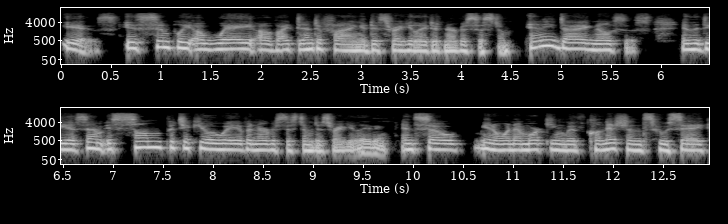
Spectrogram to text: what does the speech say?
is, is simply a way of identifying a dysregulated nervous system. Any diagnosis in the DSM is some particular way of a nervous system dysregulating. And so, you know, when I'm working with clinicians who say,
